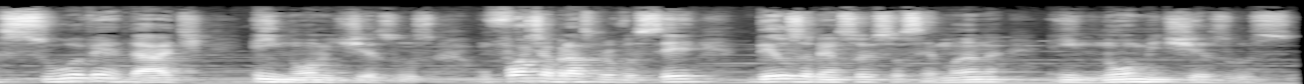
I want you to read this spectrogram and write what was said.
a sua verdade em nome de Jesus. Um forte abraço para você, Deus abençoe sua semana em nome de Jesus.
